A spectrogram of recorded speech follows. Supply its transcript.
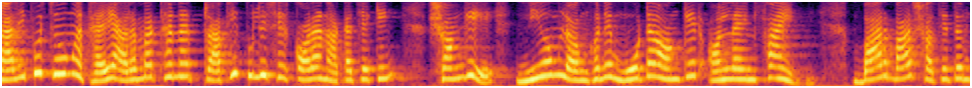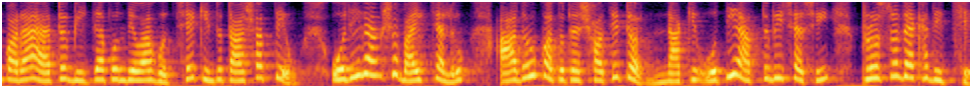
কালীপুর চৌমাথায় আরামবাগ থানার ট্রাফিক পুলিশের করা নাকা চেকিং, সঙ্গে নিয়ম লঙ্ঘনে মোটা অঙ্কের অনলাইন ফাইন। বারবার সচেতন করা এত বিজ্ঞাপন দেওয়া হচ্ছে, কিন্তু তা সত্ত্বেও অধিকাংশ বাইক চালক আদৌ কতটা সচেতন নাকি অতি আত্মবিশ্বাসী প্রশ্ন দেখা দিচ্ছে।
